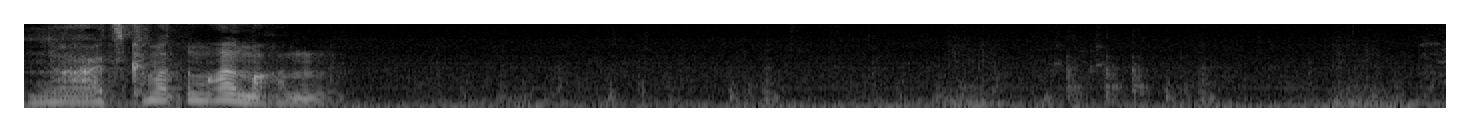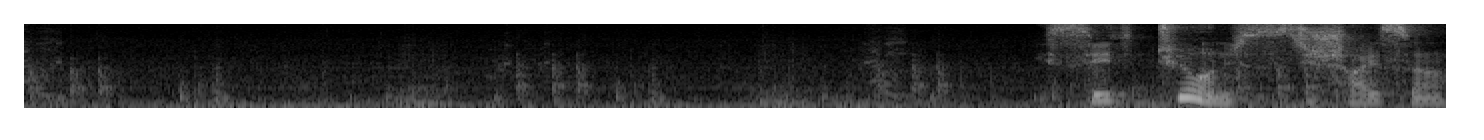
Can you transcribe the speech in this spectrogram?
Na, jetzt können wir es normal machen. Ich sehe die Tür nicht, das ist die Scheiße.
